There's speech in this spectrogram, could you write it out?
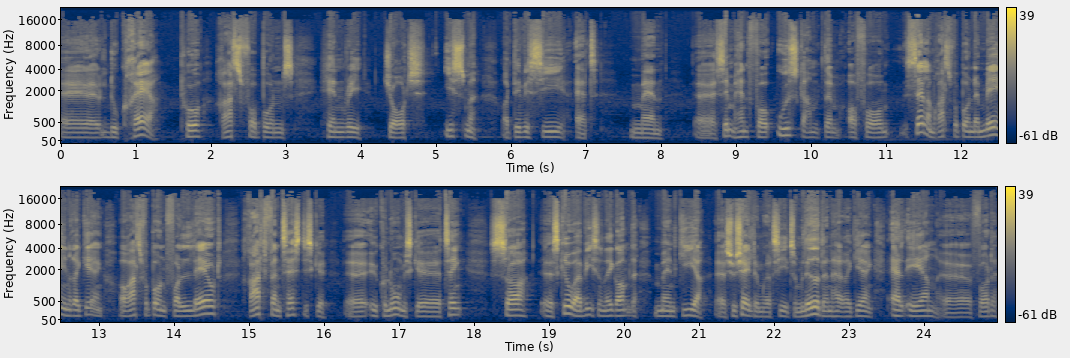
øh, lukrer på Retsforbundets Henry George isme, og det vil sige, at man øh, simpelthen får udskamt dem, og får, selvom Retsforbundet er med i en regering, og Retsforbundet får lavet ret fantastiske øh, økonomiske ting, så øh, skriver aviserne ikke om det, men giver øh, Socialdemokratiet, som leder den her regering, al æren øh, for det,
